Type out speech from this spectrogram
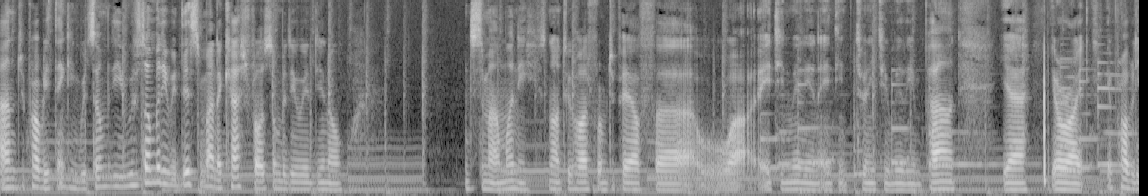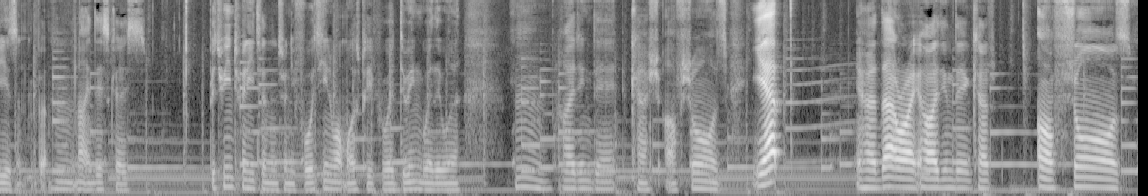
and you're probably thinking with somebody with somebody with this amount of cash flow, somebody with you know this amount of money, it's not too hard for him to pay off uh, what 18 million, 18, 22 million pound. Yeah, you're right. It probably isn't, but hmm, not in this case. Between 2010 and 2014, what most people were doing, where they were hmm, hiding their cash offshores. Yep, you heard that right, hiding their cash offshores.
